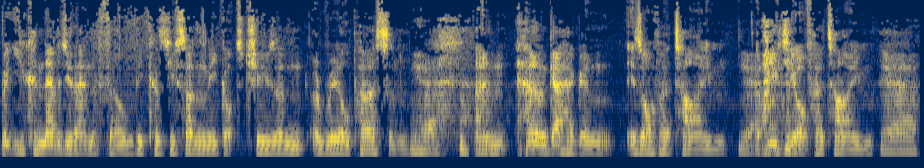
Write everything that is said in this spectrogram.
but you can never do that in the film because you suddenly got to choose an, a real person. Yeah. And Helen Gahagan is of her time, Yeah. a beauty of her time. yeah.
